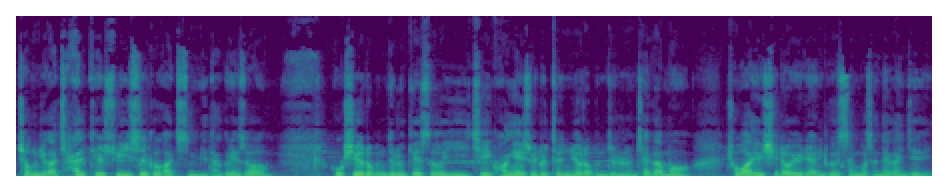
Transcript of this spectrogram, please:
정리가 잘 될 수 있을 것 같습니다. 그래서 혹시 여러분들께서 이 제 광야의 소리를 듣는 여러분들은 제가 뭐 좋아요, 싫어요라는 것은 것은 내가 이제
